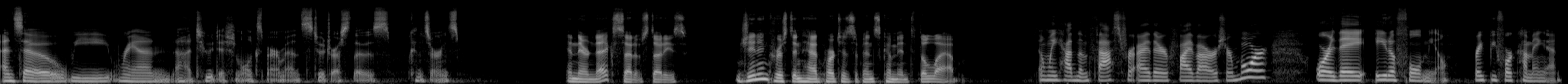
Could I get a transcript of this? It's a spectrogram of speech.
And so we ran uh, two additional experiments to address those concerns. In their next set of studies, Jenn and Kristen had participants come into the lab. And we had them fast for either five hours or more, or they ate a full meal right before coming in.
